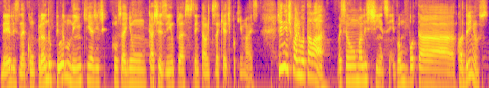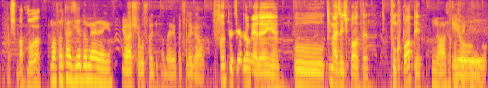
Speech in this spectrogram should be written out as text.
neles, né? Comprando pelo link, a gente consegue um cachezinho pra sustentar o Intizacat um pouquinho mais. O que a gente pode botar lá? Vai ser uma listinha, assim. Vamos botar quadrinhos? Acho uma boa. Uma fantasia do Homem-Aranha. Eu acho que alguns fãs de Homem-Aranha pode ser legal. Fantasia da Homem-Aranha. O que mais a gente bota? Funko Pop? Nossa, com certeza. Eu,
